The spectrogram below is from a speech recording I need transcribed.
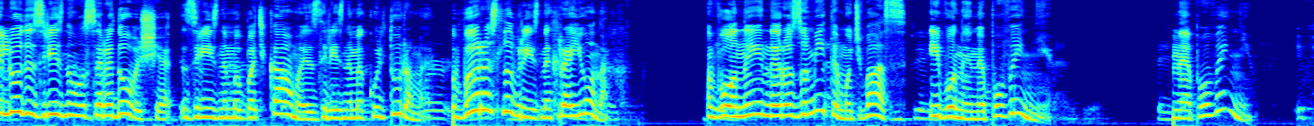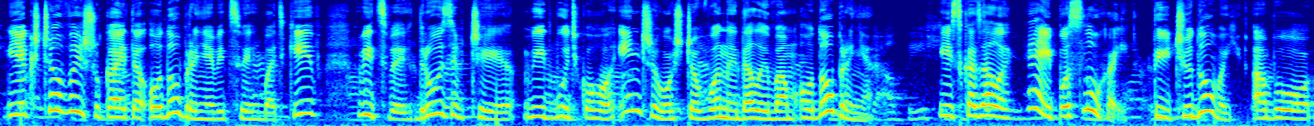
люди з різного середовища, з різними батьками, з різними культурами, виросли в різних районах. Вони не розумітимуть вас, і вони не повинні. Не повинні. Якщо ви шукаєте одобрення від своїх батьків, від своїх друзів чи від будь-кого іншого, щоб вони дали вам одобрення, і сказали: Ей, послухай, ти чудовий, або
